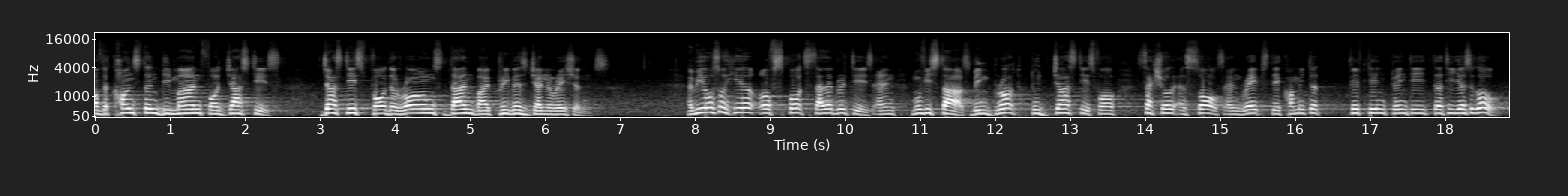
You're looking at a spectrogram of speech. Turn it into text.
of the constant demand for justice, justice for the wrongs done by previous generations. And we also hear of sports celebrities and movie stars being brought to justice for sexual assaults and rapes they committed 15, 20, 30 years ago.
